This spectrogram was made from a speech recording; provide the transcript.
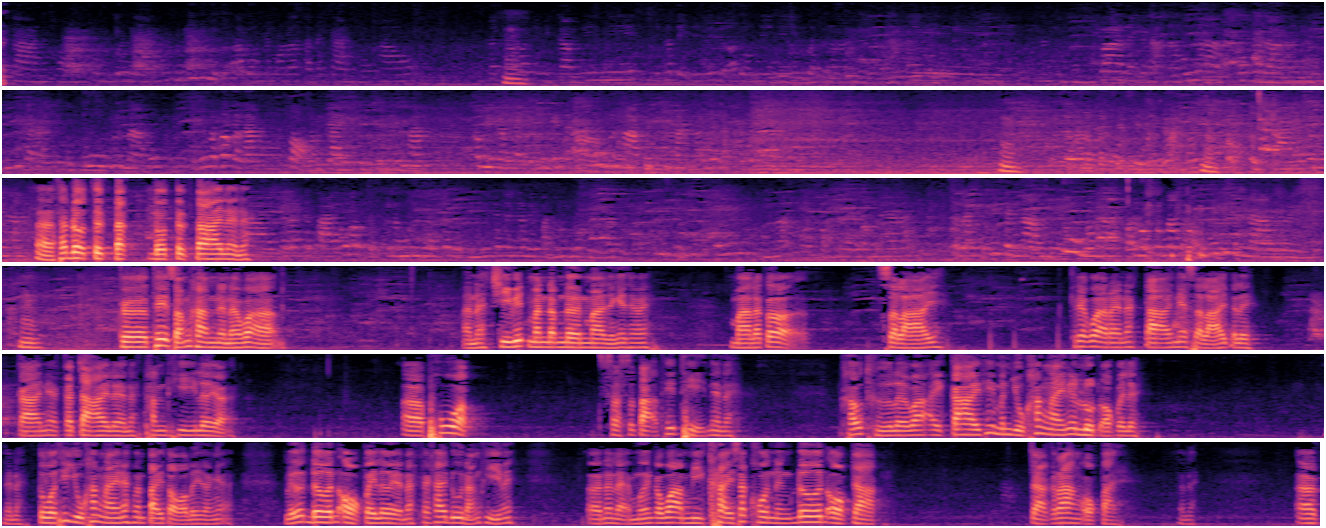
อืม อืมอืมอ่า ถ้าโดดตึกตักโดดตึกตายเลยนะคือที่สำคัญเนี่ยนะว่าอันนะชีวิตมันดำเนินมาอย่างนี้ใช่ไหมมาแล้วก็สลายเรียกว่าอะไรนะกายเนี่ยสลายไปเลย กายเนี่ยกระจายเลยนะทันทีเลยอะ่ะพวกสัสตตทิฏฐิเนี่ยนะเขาถือเลยว่า ไอ้กายที่มันอยู่ข้างในเนี่ยหลุดออกไปเลยเนี่ยนะตัวที่อยู่ข้างในนะมันไปต่อเลยอย่างเงี้ย หรือเดินออกไปเลยนะคล้ายๆดูหนังผีไหมเออนั่นแหละเหมือนกับว่ามีใครสักคนหนึ่งเดินออกจากจากร่างออกไปนะ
